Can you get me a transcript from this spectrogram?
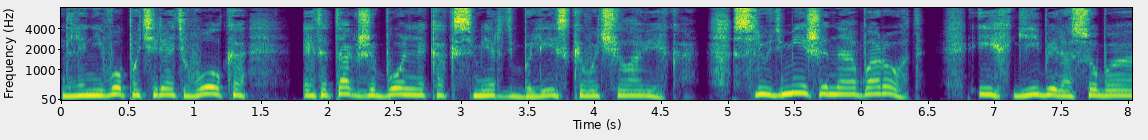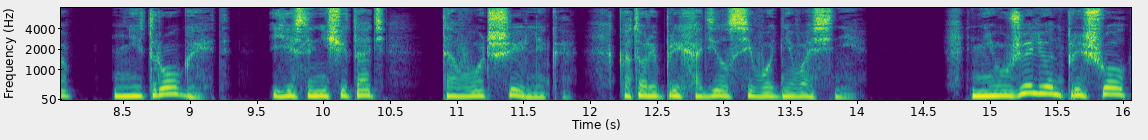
Для него потерять волка — это так же больно, как смерть близкого человека. С людьми же наоборот, их гибель особо не трогает, если не считать того отшельника, который приходил сегодня во сне. Неужели он пришел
